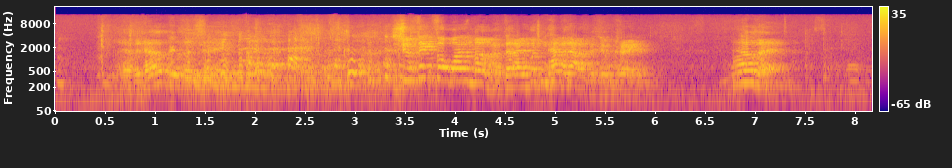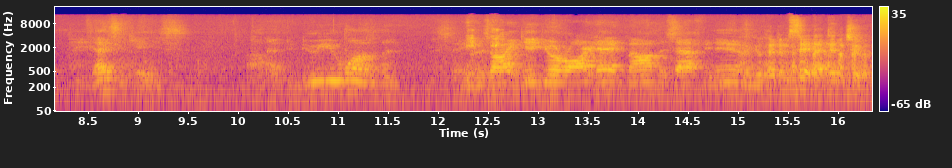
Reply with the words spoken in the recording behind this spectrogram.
You'll have it out with us, eh? Did you think for one moment that I wouldn't have it out with you, Craig? Now then, if that's the case, I'll have to do you one, the same as I did your right-hand man this afternoon. You heard him say that, didn't you?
